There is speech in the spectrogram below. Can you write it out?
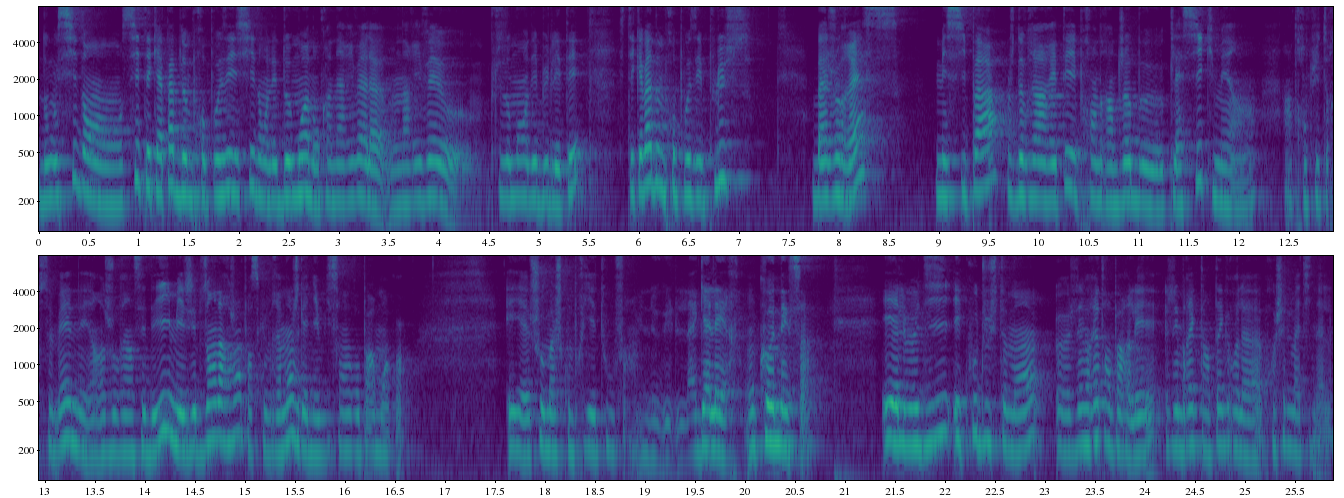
Donc si, dans, si tu es capable de me proposer ici dans les deux mois, donc on arrivait, à on plus ou moins au début de l'été, si tu es capable de me proposer plus, bah je reste, mais si pas, je devrais arrêter et prendre un job euh, classique, mais un, un 38 heures semaine et un jour et un CDI, mais j'ai besoin d'argent parce que vraiment je gagnais 800 euros par mois quoi et euh, chômage compris et tout, enfin la galère, on connaît ça. Et elle me dit, écoute justement, euh, j'aimerais t'en parler, j'aimerais que tu intègres la prochaine matinale.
